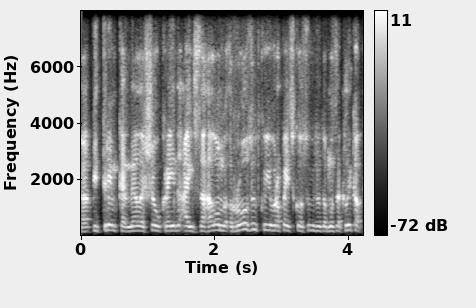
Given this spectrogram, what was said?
е, підтримка не лише України, а й взагалом розвитку європейського союзу. Тому закликав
